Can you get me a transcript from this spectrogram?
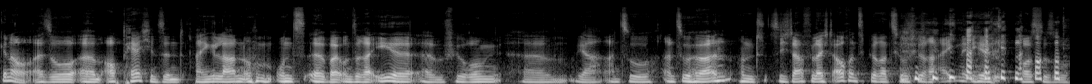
Genau, also ähm, auch Pärchen sind eingeladen, um uns äh, bei unserer Eheführung ähm, ja, anzu, anzuhören und sich da vielleicht auch Inspiration für ihre eigene Ehe genau. rauszusuchen.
